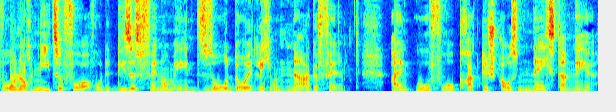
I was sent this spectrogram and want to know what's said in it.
Wohl noch nie zuvor wurde dieses Phänomen so deutlich und nah gefilmt. Ein UFO praktisch aus nächster Nähe.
